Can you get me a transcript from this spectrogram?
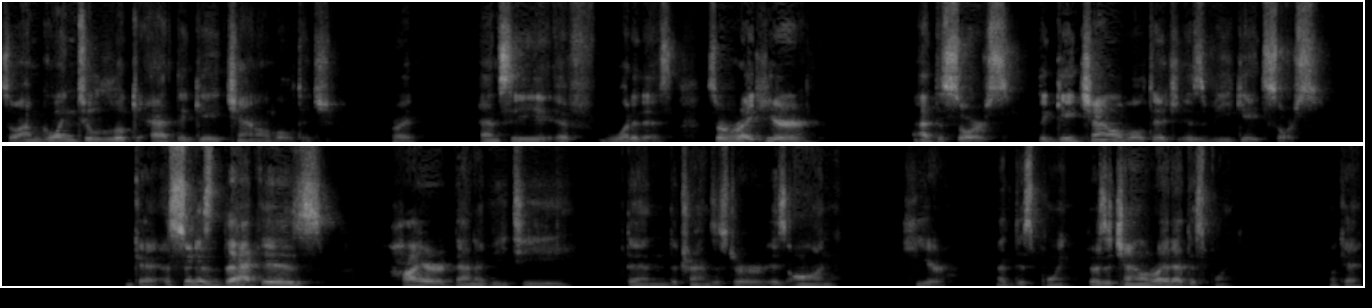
So I'm going to look at the gate channel voltage, right? And see if what it is. So right here, at the source, the gate channel voltage is V gate source. Okay, as soon as that is higher than a VT, then the transistor is on here at this point. There's a channel right at this point. Okay,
